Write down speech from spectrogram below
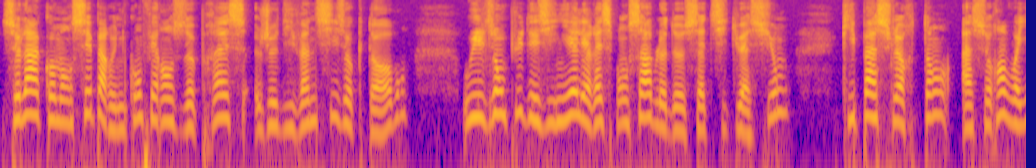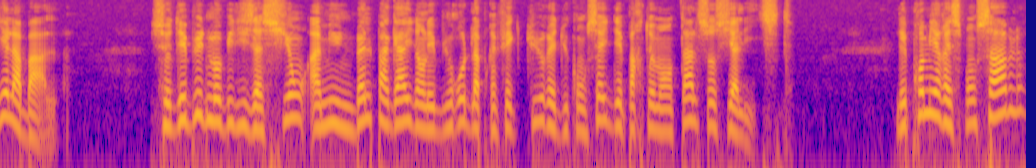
Cela a commencé par une conférence de presse jeudi 26 octobre, où ils ont pu désigner les responsables de cette situation qui passent leur temps à se renvoyer la balle. Ce début de mobilisation a mis une belle pagaille dans les bureaux de la préfecture et du conseil départemental socialiste. Les premiers responsables,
